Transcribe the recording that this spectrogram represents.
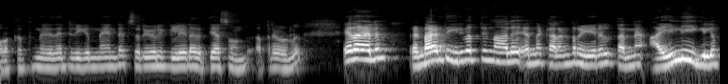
ഉറക്കത്തിൽ നിന്ന് എഴുന്നേറ്റിരിക്കുന്നതിന്റെ ചെറിയൊരു കിളിയുടെ വ്യത്യാസമുണ്ട്. അത്രയേ ഉള്ളൂ. ഏതായാലും രണ്ടായിരത്തി ഇരുപത്തിനാല് എന്ന കലണ്ടർ ഇയറിൽ തന്നെ ഐ ലീഗിലും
